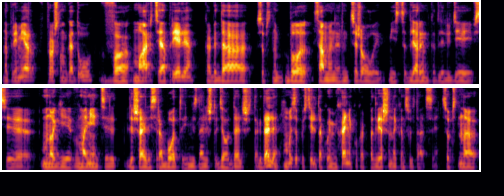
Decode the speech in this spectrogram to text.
Например, в прошлом году в марте-апреле когда, собственно, было самые, наверное, тяжелые месяцы для рынка, для людей. Все, многие в моменте лишались работы и не знали, что делать дальше и так далее. Мы запустили такую механику, как подвешенные консультации. Собственно,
